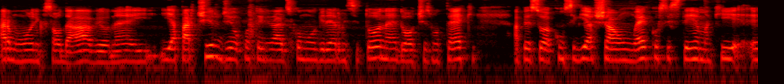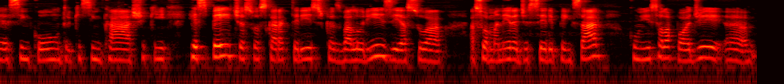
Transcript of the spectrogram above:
harmônico, saudável, né? E, e, a partir de oportunidades como o Guilherme citou, né, do Autismo Tech, a pessoa conseguir achar um ecossistema que eh, se encontre, que se encaixe, que respeite as suas características, valorize a sua, a sua maneira de ser e pensar, com isso ela pode uh,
